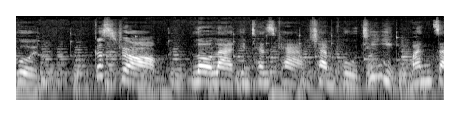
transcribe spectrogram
คุณก็ strong Lowland Intense Care แชมพูที่หญิงมั่นใจ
